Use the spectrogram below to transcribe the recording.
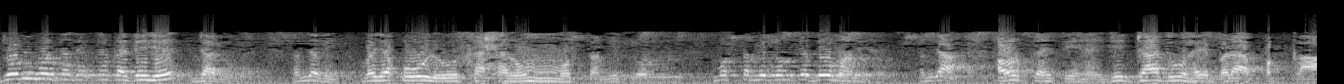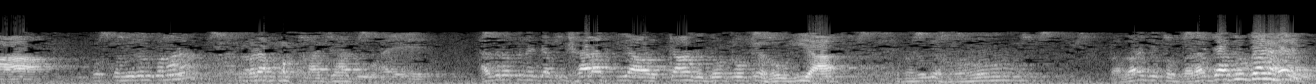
جو بھی موجودہ دیکھتے ہیں، کہتے ہیں یہ جادو ہے۔ سمجھا سی وہ سحرم مستمر۔ مستمر کے دو معنی ہیں، سمجھا؟ اور کہتے ہیں، یہ جادو ہے، بڑا پکا۔ مستمر کا مانا بڑا پکا جادو ہے۔ حضرت نے جب اشارہ کیا اور چاند دو ٹوٹے ہو گیا ہاں بابا، یہ تو بڑا جادوگر ہے۔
